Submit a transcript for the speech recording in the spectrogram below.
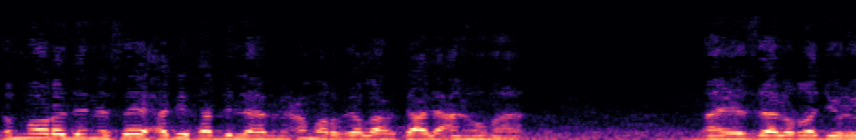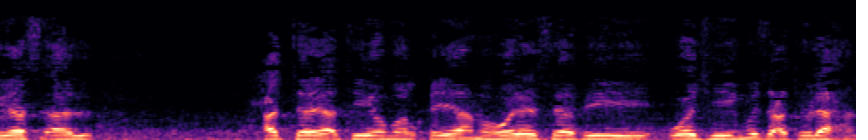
ثم ورد النسائي حديث عبد الله بن عمر رضي الله تعالى عنهما ما يزال الرجل يسأل حتى يأتي يوم القيامة وليس في وجهه مزعة لحم.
